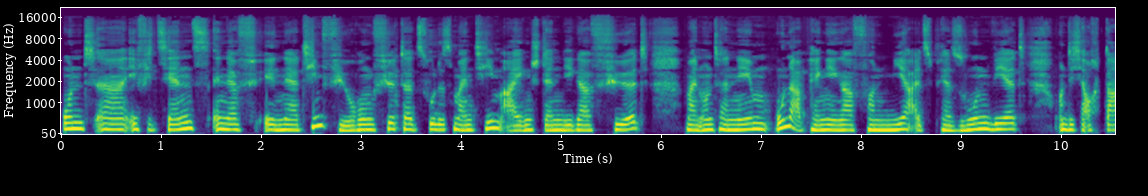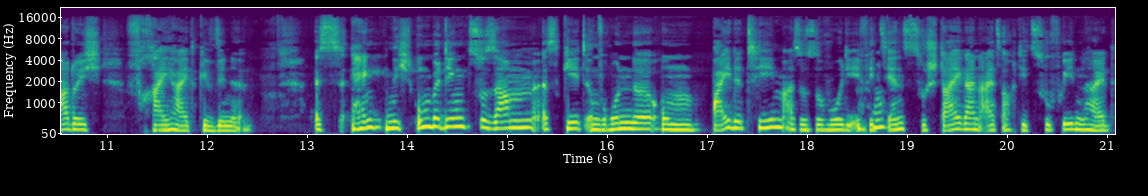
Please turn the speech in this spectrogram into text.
und äh, Effizienz in der, in der Teamführung führt dazu, dass mein Team eigenständiger führt, mein Unternehmen unabhängiger von mir als Person wird und ich auch dadurch Freiheit gewinne. Es hängt nicht unbedingt zusammen. Es geht im Grunde um beide Themen, also sowohl die mhm. Effizienz mhm. zu steigern als auch die Zufriedenheit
